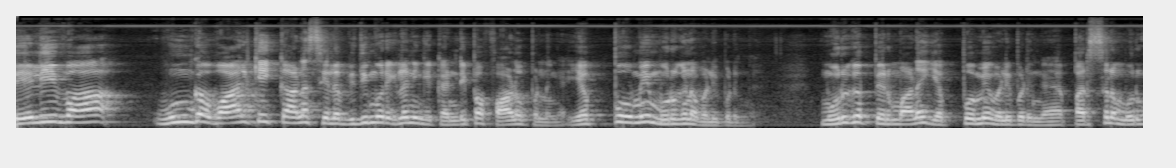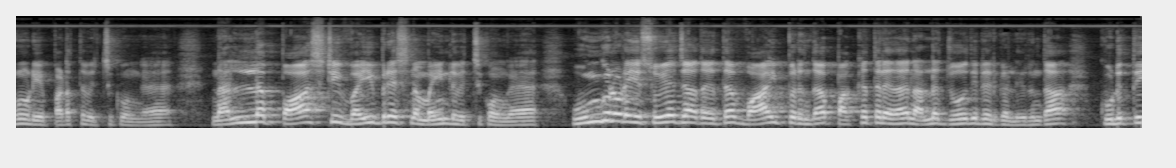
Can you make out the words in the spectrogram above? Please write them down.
தெளிவாக உங்கள் வாழ்க்கைக்கான சில விதிமுறைகளை நீங்கள் கண்டிப்பாக ஃபாலோ பண்ணுங்கள் எப்போவுமே முருகனை வழிபடுங்க. முருகப்பெருமானை எப்போவுமே வழிபடுங்க. பர்ஸில் முருகனுடைய படத்தை வச்சுக்கோங்க. நல்ல பாசிட்டிவ் வைப்ரேஷனை மைண்டில் வச்சுக்கோங்க. உங்களுடைய சுயஜாதகத்தை வாய்ப்பு இருந்தால் பக்கத்தில் ஏதாவது நல்ல ஜோதிடர்கள் இருந்தால் கொடுத்து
